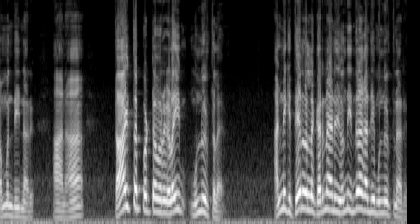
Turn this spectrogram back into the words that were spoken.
சம்பந்தின்னார். ஆனால் தாழ்த்தப்பட்டவர்களை முன்னிறுத்தலை. அன்னைக்கு தேர்தலில் கருணாநிதி வந்து இந்திரா காந்தியை முன்னிறுத்தினார்.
